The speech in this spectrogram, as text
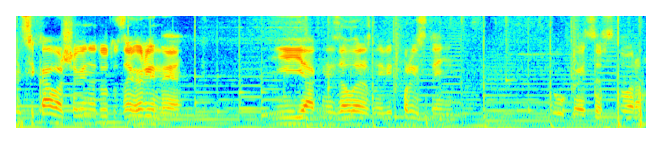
Ну, Цікаво, що він тут взагалі не ніяк не залежний від пристані. Рухається в сторону.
